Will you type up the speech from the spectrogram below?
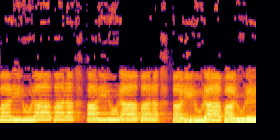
parirura para, parirura para, parirura parure.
